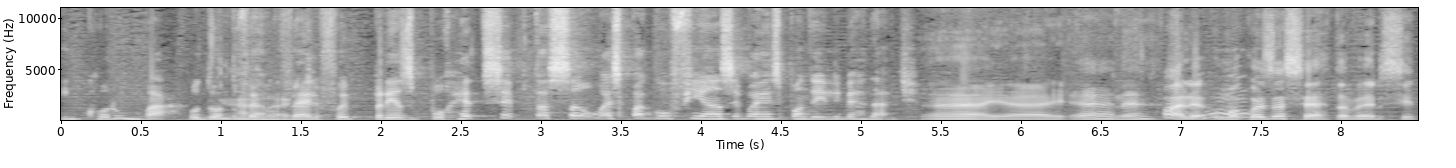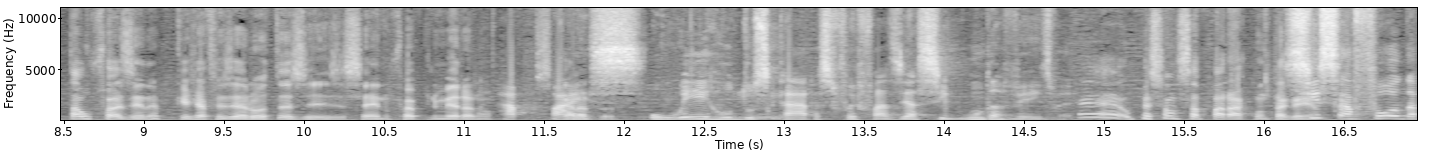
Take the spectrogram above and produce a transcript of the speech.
em Corumbá. O dono do ferro velho foi preso por receptação, mas pagou fiança e vai responder em liberdade. Ai, ai. É, né? Olha, é. uma coisa é certa, velho. Se estão fazendo é porque já fizeram outras vezes. Essa aí não foi a primeira, não. Rapaz, o erro dos caras foi fazer a segunda vez, velho. É, o pessoal não sabe parar quando tá ganhando. Se safou da,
